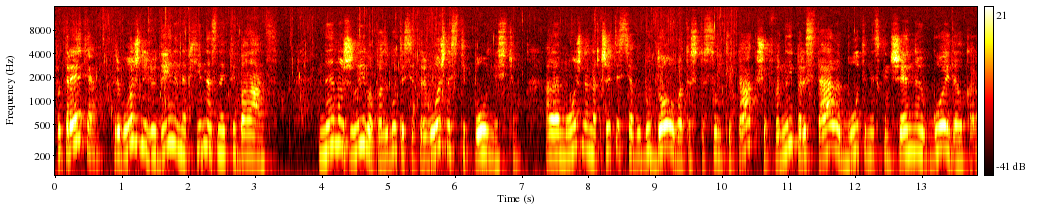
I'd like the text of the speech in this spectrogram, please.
По-третє, тривожній людині необхідно знайти баланс. Неможливо позбутися тривожності повністю, але можна навчитися вибудовувати стосунки так, щоб вони перестали бути нескінченною гойдалкою.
